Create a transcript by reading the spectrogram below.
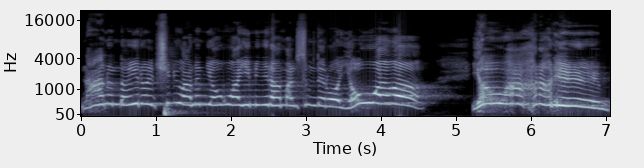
나는 너희를 치료하는 여호와임이니라 말씀대로 여호와가 여호와 하나님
